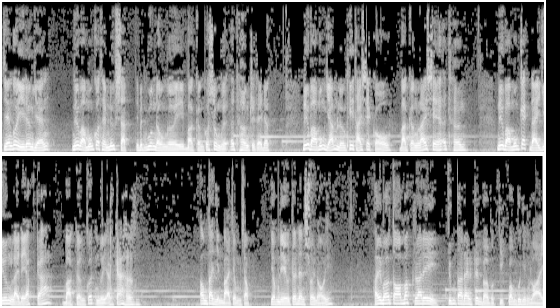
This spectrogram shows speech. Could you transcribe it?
Chẳng có gì đơn giản. Nếu bà muốn có thêm nước sạch thì bình quân đầu người bà cần có số người ít hơn trên trái đất. Nếu bà muốn giảm lượng khí thải xe cộ, bà cần lái xe ít hơn. Nếu bà muốn các đại dương lại đầy ắp cá, bà cần có ít người ăn cá hơn. Ông ta nhìn bà chồng chọc, dòng điệu trở nên sôi nổi. Hãy mở to mắt ra đi, chúng ta đang trên bờ vực diệt vong của nhân loại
